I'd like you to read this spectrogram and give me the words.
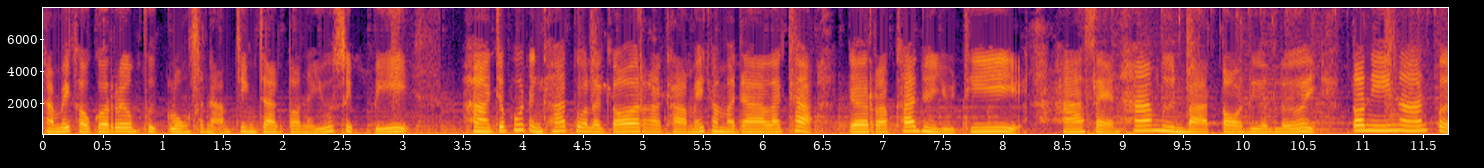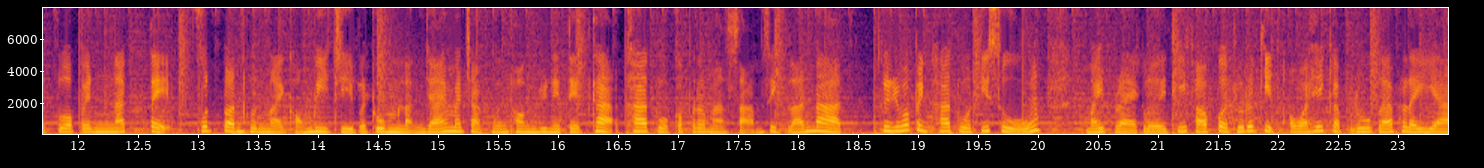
ทำให้เขาก็เริ่มฝึกลงสนามจริงจังตอนอายุ 10 ปี หากจะพูดถึงค่าตัวแล้วก็ราคาไม่ธรรมดาแล้วค่ะ ได้รับค่าเหนื่อยอยู่ที่ 550,000 บาทต่อเดือนเลย ตอนนี้นั้นเปิดตัวเป็นนักเตะฟุตบอลคนใหม่ของ BG ปทุมหลังย้ายมาจากเมืองทองยูไนเต็ดค่ะ ค่าตัวก็ประมาณ 30 ล้านบาทถือว่าเป็นค่าตัวที่สูง ไม่แปลกเลยที่เขาเปิดธุรกิจเอาไว้ให้กับลูกและภรรยา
